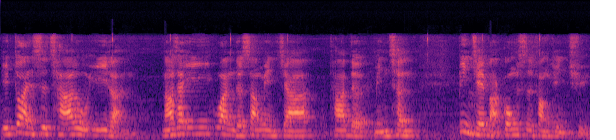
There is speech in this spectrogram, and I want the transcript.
一段是插入一栏。然后在一万的上面加它的名称，并且把公式放进去，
